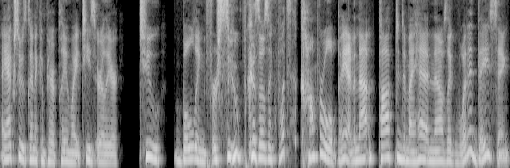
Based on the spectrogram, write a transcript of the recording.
I actually was going to compare Plain White T's earlier to Bowling for Soup because I was like, what's a comparable band? And that popped into my head. And I was like, what did they sing?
